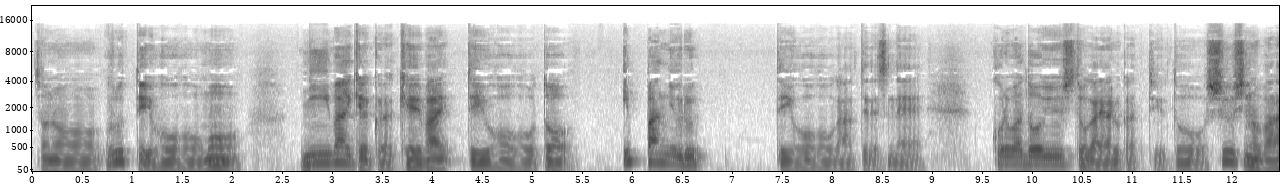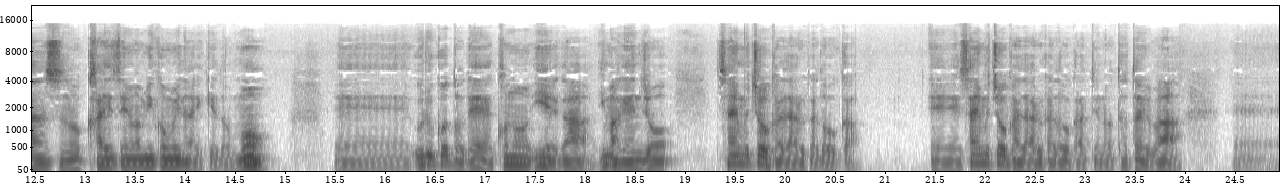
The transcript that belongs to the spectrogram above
その、売るっていう方法も、任意売却や競売っていう方法と、一般に売るっていう方法があってですね、これはどういう人がやるかっていうと、収支のバランスの改善は見込めないけども、えー売ることで、この家が今現状、債務超過であるかどうか、えー債務超過であるかどうかっていうのを例えば、えー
